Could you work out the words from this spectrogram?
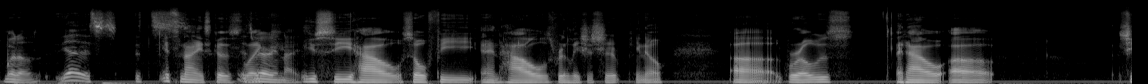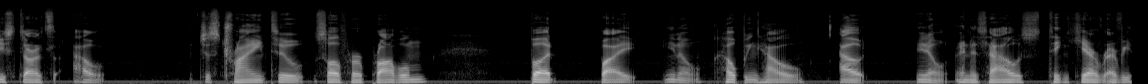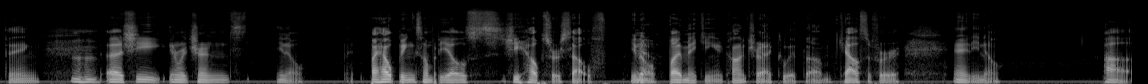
what else? Yeah, it's it's it's nice because like very nice. you see how Sophie and Howl's relationship, you know, uh, grows, and how uh, she starts out just trying to solve her problem, but by you know helping Howl out you know, in his house, taking care of everything. hmm Uh, she, in returns, you know, by helping somebody else, she helps herself. You know, by making a contract with um, Calcifer, and you know, uh,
